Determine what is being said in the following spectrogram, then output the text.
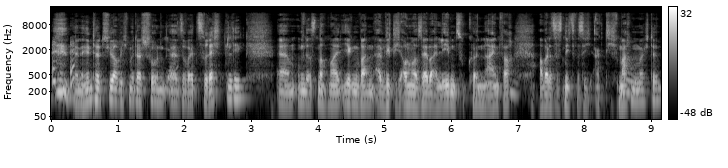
eine Hintertür habe ich mir da schon ja. äh, soweit zurechtgelegt, ähm, um das nochmal irgendwann äh, wirklich auch nochmal selber erleben zu können einfach. Mhm. Aber das ist nichts, was ich aktiv machen mhm. möchte.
